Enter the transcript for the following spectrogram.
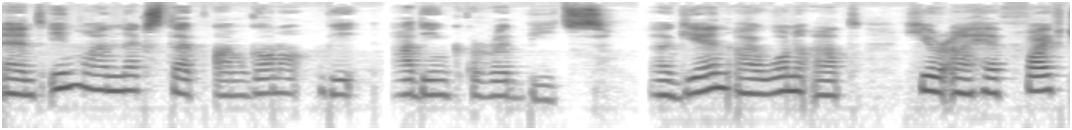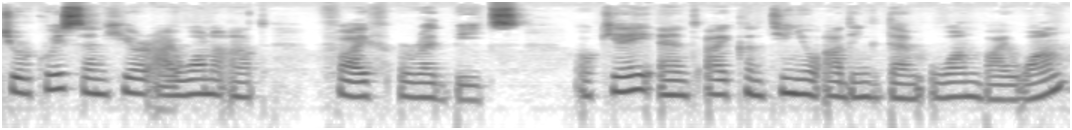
and in my next step I'm gonna be adding red beads again I wanna add here I have five turquoise and here I wanna add 5 red beads. Okay and I continue adding them one by one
